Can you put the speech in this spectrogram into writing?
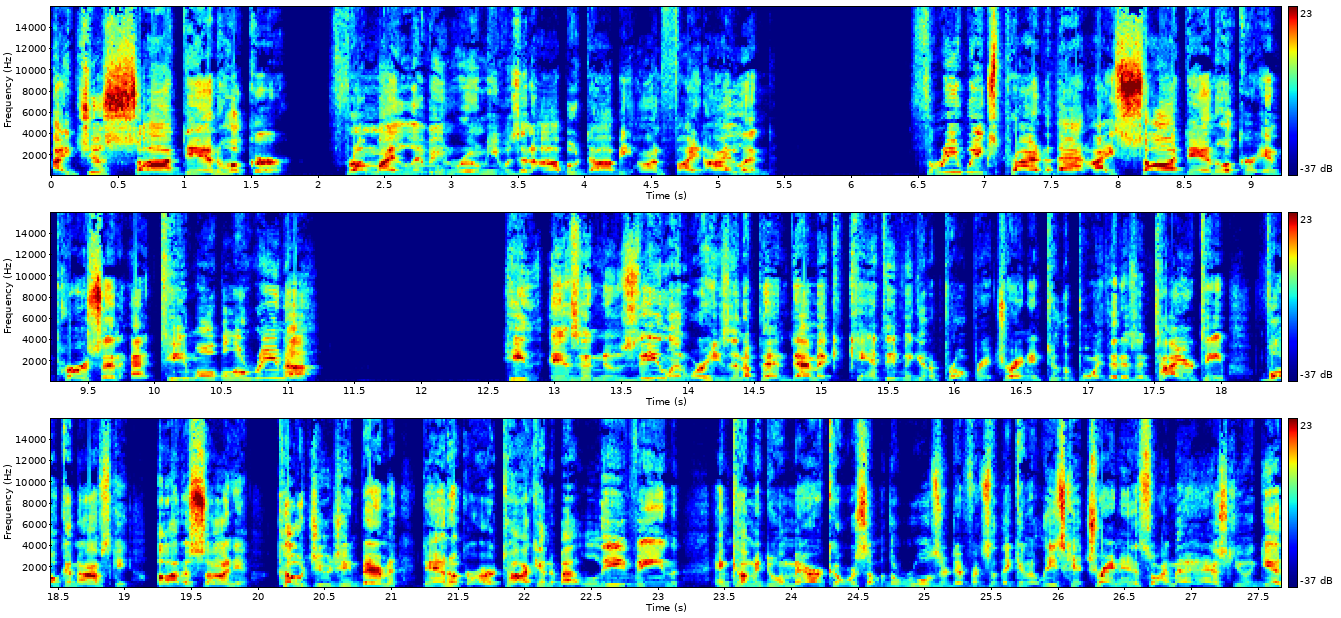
I just saw Dan Hooker from my living room. He was in Abu Dhabi on Fight Island. Three weeks prior to that, I saw Dan Hooker in person at T Mobile Arena. He is in New Zealand where he's in a pandemic, can't even get appropriate training to the point that his entire team, Volkanovski, Adesanya, Coach Eugene Bareman, Dan Hooker, are talking about leaving and coming to America where some of the rules are different so they can at least get training. And so I'm going to ask you again,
